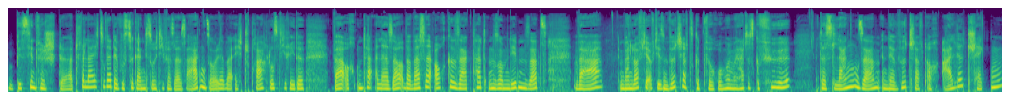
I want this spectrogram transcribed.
ein bisschen verstört vielleicht sogar. Der wusste gar nicht so richtig, was er sagen soll. Er war echt sprachlos. Die Rede war auch unter aller Sau. Aber was er auch gesagt hat in so einem Nebensatz war, man läuft ja auf diesem Wirtschaftsgipfel rum und man hat das Gefühl, dass langsam in der Wirtschaft auch alle checken,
